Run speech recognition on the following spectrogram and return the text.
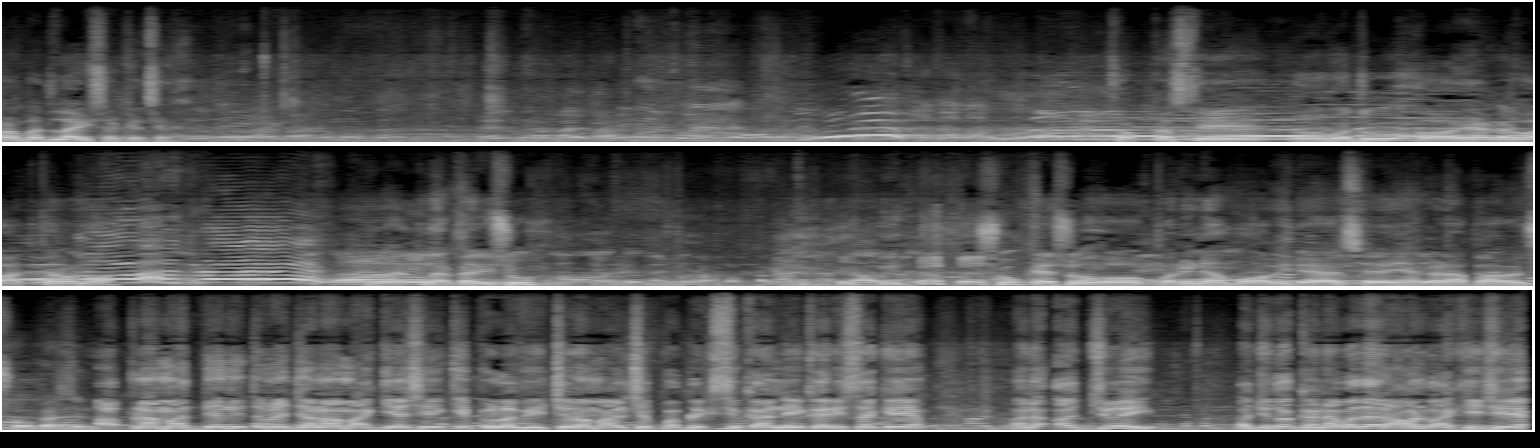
પણ બદલાઈ શકે છે. ચોક્કસથી અ, વધુ અહીંયા આગળ વાત કરવાનો પ્રયત્ન કરીશું. શું કહેશો પરિણામો આવી રહ્યા છે? અહીંયા આગળ આપ આવે છો કરજણ. આપણા માધ્યમથી તમને જણાવવા માંગીએ છીએ કે પેલો વેચેલો માલ છે પબ્લિક સ્વીકાર નહીં કરી શકે. અને હજુ હજુ તો ઘણા બધા રાઉન્ડ બાકી છે.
